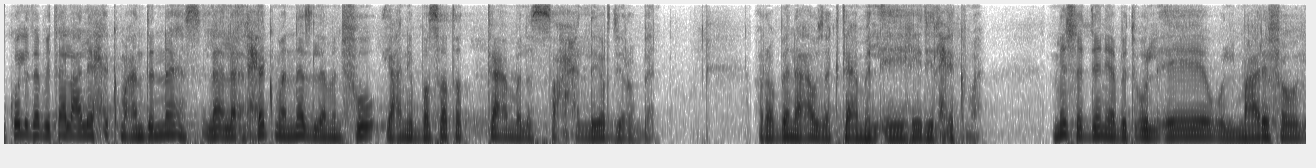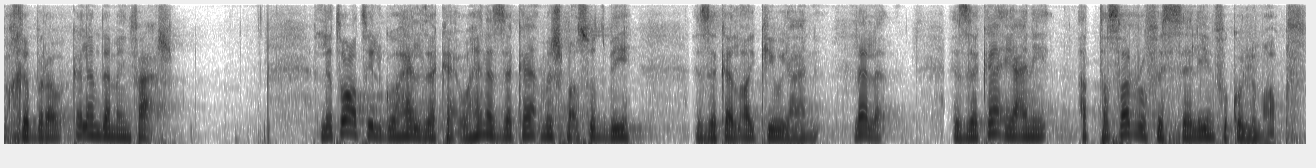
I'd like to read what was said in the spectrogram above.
وكل ده بيتقال عليه حكمة عند الناس. لا لا الحكمة النازلة من فوق يعني ببساطة تعمل الصح اللي يرضي ربنا. ربنا عاوزك تعمل إيه؟ هي دي الحكمة. مش الدنيا بتقول إيه والمعرفة والخبرة والكلام ده ما ينفعش. لتعطي الجهال ذكاء وهنا الذكاء مش مقصود به الذكاء ال IQ يعني. لا لا. الذكاء يعني التصرف السليم في كل موقف.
